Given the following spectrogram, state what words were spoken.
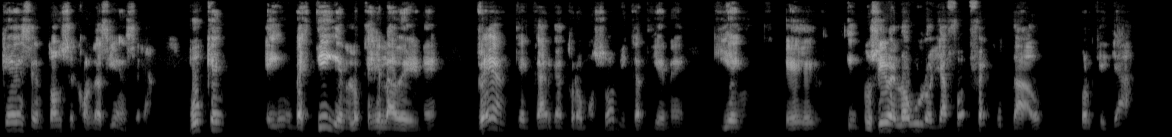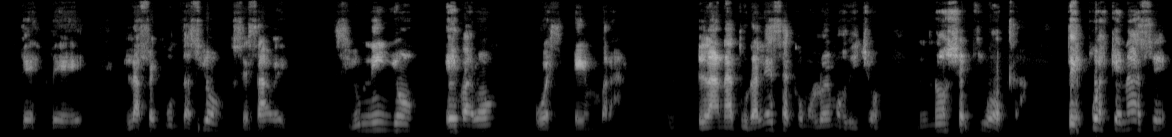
quédense entonces con la ciencia. Busquen e investiguen lo que es el ADN, vean qué carga cromosómica tiene quien, eh, inclusive el óvulo ya fue fecundado, porque ya desde la fecundación se sabe si un niño ¿Es varón o es hembra? La naturaleza, como lo hemos dicho, no se equivoca. Después que nace,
